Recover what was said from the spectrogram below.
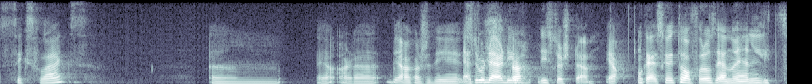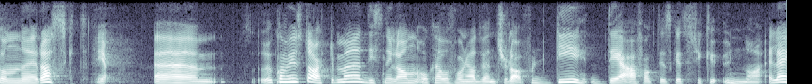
Six Flags. Um, ja, er det Det er kanskje de Jeg tror det er de, største. de største. Ja. Ok, Skal vi ta for oss en og en litt sånn eh, raskt? Ja. Um, så kan vi starte med Disneyland og California Adventure, da. Fordi det er faktisk et stykke unna LA.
